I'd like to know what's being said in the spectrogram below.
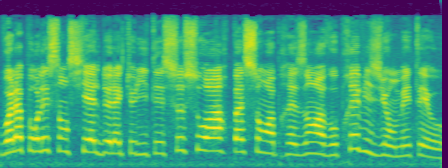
Voilà pour l'essentiel de l'actualité ce soir. Passons à présent à vos prévisions météo.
